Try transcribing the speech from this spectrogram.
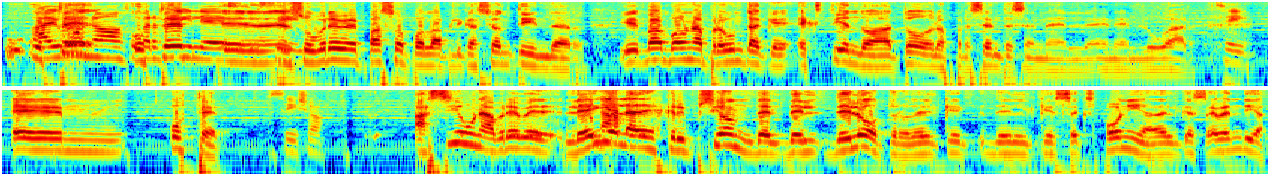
usted- algunos usted, perfiles. eh, en su breve paso por la aplicación Tinder. Y va, va una pregunta que extiendo a todos los presentes en el, en el lugar. Sí, Eh, usted sí, yo. Hacía una breve. Leía No. la descripción del, del, del otro, del que, del que se exponía, del que se vendía,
